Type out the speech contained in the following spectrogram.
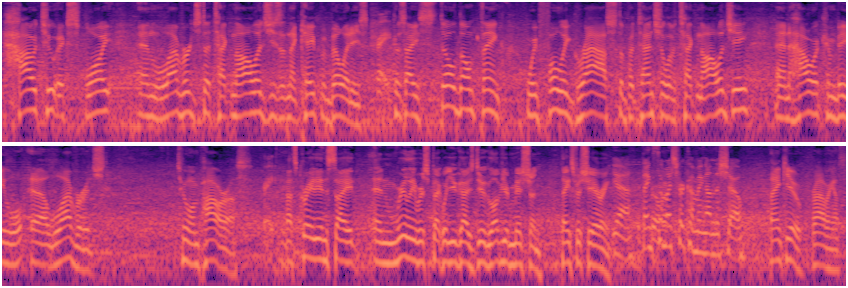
how to exploit and leverage the technologies and the capabilities. Because I still don't think we fully grasp the potential of technology and how it can be uh, leveraged to empower us. Great. That's great insight and really respect what you guys do. Love your mission. Thanks for sharing. Yeah, thanks so much for coming on the show. Thank you for having us.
